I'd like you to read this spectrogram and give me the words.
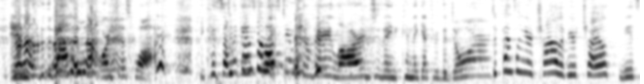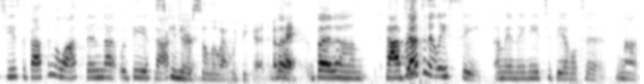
and go to the bathroom or just walk? Because some Depends of these costumes, they're very large. They, can they get through the door? Depends on your child. If your child needs to use the bathroom a lot, then that would be a factor. Skinnier silhouette would be good. Okay. But, but um, Fabrics? definitely see. I mean, they need to be able to not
